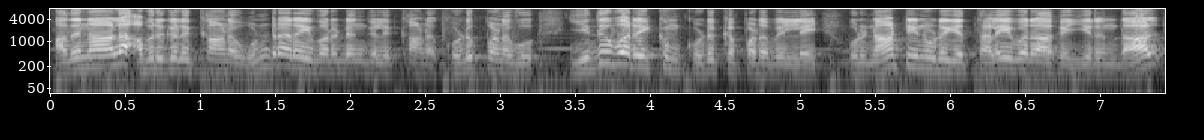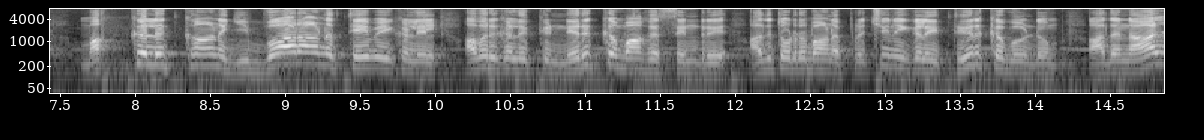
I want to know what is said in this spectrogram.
அதனால அவர்களுக்கான ஒன்றரை வருடங்களுக்கான கொடுப்பனவு இதுவரைக்கும் கொடுக்கப்படவில்லை. ஒரு நாட்டினுடைய தலைவராக இருந்தால் மக்களுக்கான இவ்வாறான தேவைகளில் அவர்களுக்கு நெருக்கமாக சென்று அது தொடர்பான பிரச்சனைகளை தீர்க்க வேண்டும். அதனால்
